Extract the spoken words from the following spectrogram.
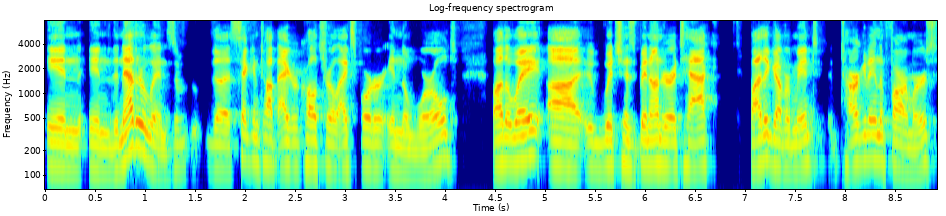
in in the Netherlands, the second top agricultural exporter in the world, by the way, uh, which has been under attack by the government, targeting the farmers.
